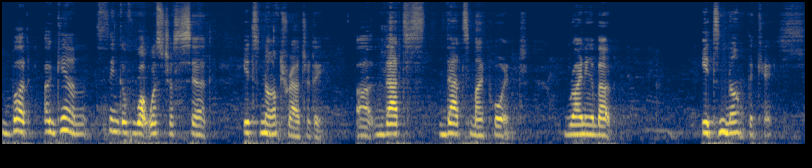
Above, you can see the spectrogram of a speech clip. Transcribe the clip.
But again, think of what was just said. It's not tragedy. Uh, that's that's my point. Writing about it's not the case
